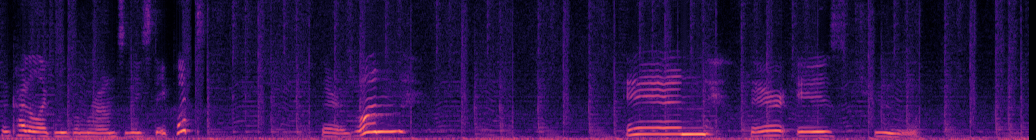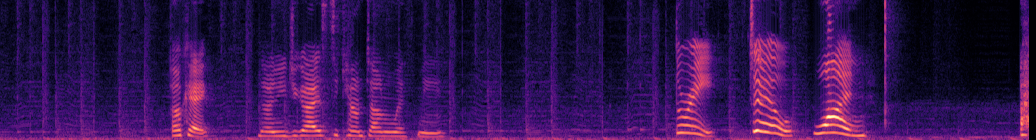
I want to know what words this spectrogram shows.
and kind of like loop them around so they stay put. There's one. And there is two. Okay, now I need you guys to count down with me. Three, two, one.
